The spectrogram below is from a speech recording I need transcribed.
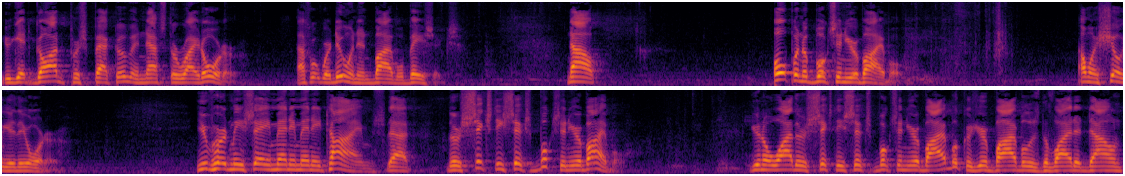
You get God perspective, and that's the right order. That's what we're doing in Bible Basics. Now, open the books in your Bible. I want to show you the order. You've heard me say many, many times that there's 66 books in your Bible. You know why there's 66 books in your Bible? Because your Bible is divided down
